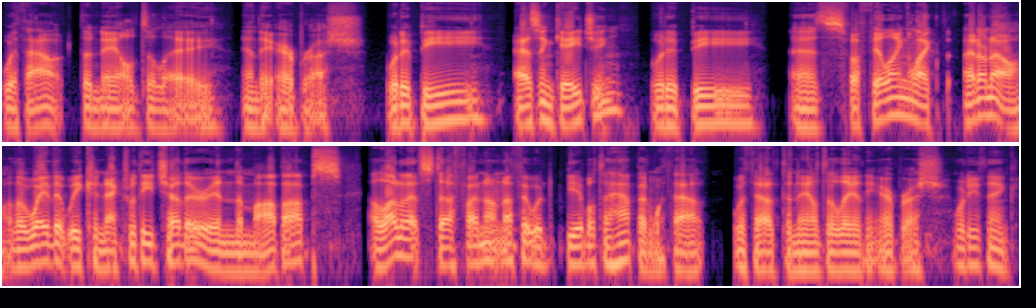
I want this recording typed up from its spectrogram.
without the nail delay and the airbrush. Would it be as engaging? Would it be as fulfilling? Like, I don't know, the way that we connect with each other in the mob ops, a lot of that stuff, I don't know if it would be able to happen without without the nail delay and the airbrush. What do you think?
